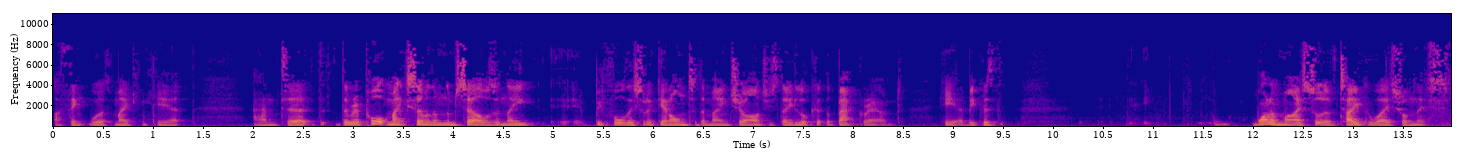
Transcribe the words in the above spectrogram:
I think worth making here. And uh, the report makes some of them themselves, and they, before they sort of get on to the main charges, they look at the background here because one of my sort of takeaways from this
